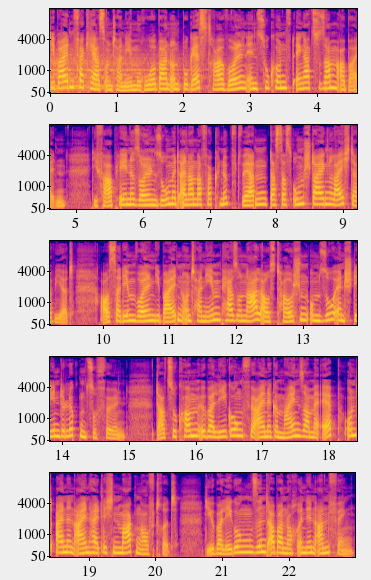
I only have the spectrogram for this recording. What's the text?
Die beiden Verkehrsunternehmen Ruhrbahn und Bogestra wollen in Zukunft enger zusammenarbeiten. Die Fahrpläne sollen so miteinander verknüpft werden, dass das Umsteigen leichter wird. Außerdem wollen die beiden Unternehmen Personal austauschen, um so entstehende Lücken zu füllen. Dazu kommen Überlegungen für eine gemeinsame App und einen einheitlichen Markenauftritt. Die Überlegungen sind aber noch in den Anfängen.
